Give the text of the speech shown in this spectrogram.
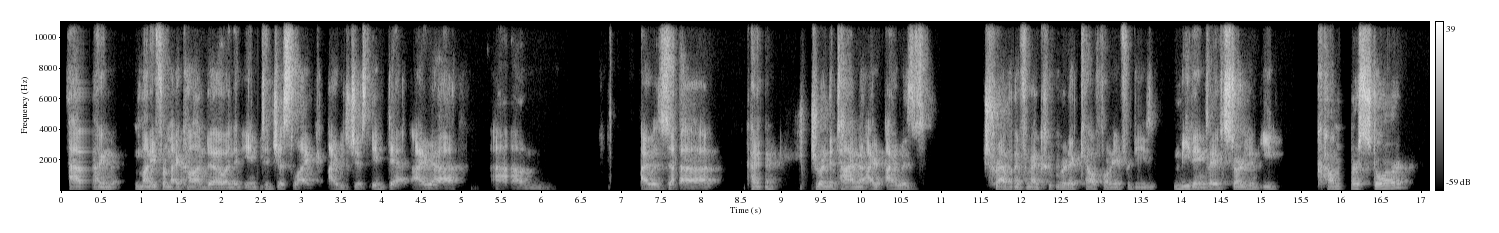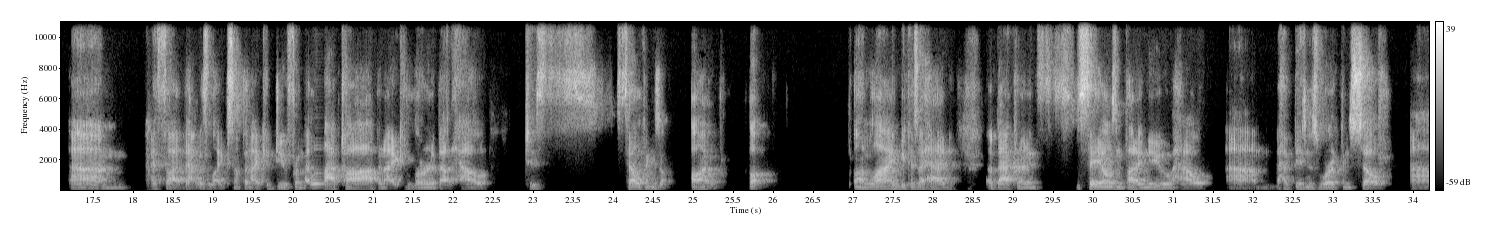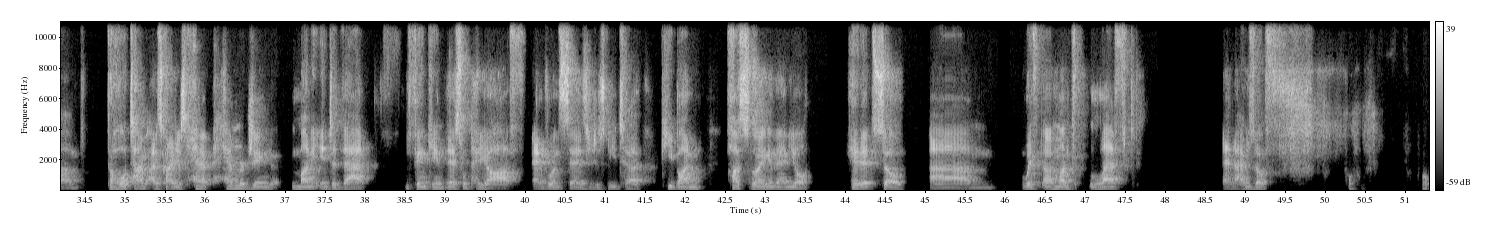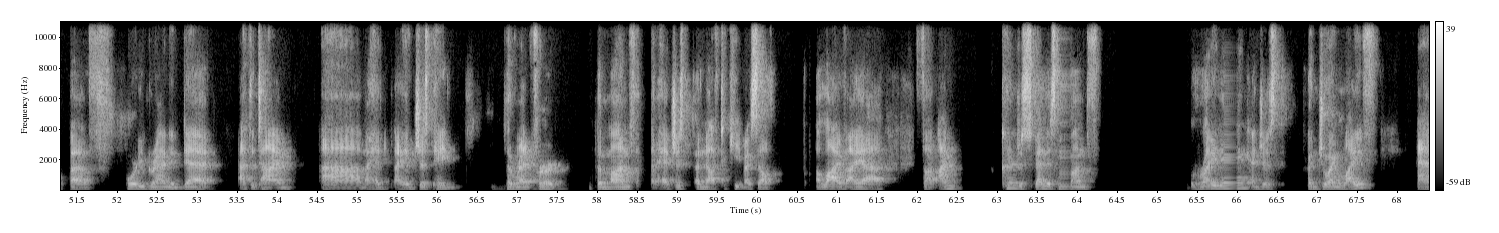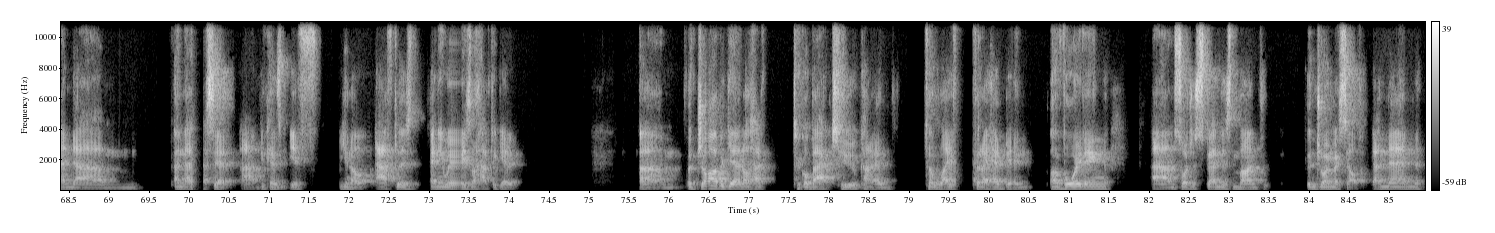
having money from my condo and then into just like I was just in debt. I uh, um, I was uh, kind of during the time that I, I was traveling from Vancouver to California for these meetings. I had started an e-commerce store. Um, I thought that was like something I could do from my laptop, and I could learn about how to sell things on online because I had a background in sales and thought I knew how um, how business worked. And so um, the whole time I was kind of just hem- hemorrhaging money into that, thinking this will pay off. Everyone says you just need to keep on hustling and then you'll hit it. So um, with a month left, and I was about uh, 40 grand in debt at the time. Um, I had I had just paid the rent for the month and I had just enough to keep myself alive, I uh, thought I'm couldn't just spend this month writing and just enjoying life, and um, and that's it. Uh, because if you know after this, anyways, I'll have to get um, a job again. I'll have to go back to kind of the life that I had been avoiding. Um, so I'll just spend this month enjoying myself, and then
